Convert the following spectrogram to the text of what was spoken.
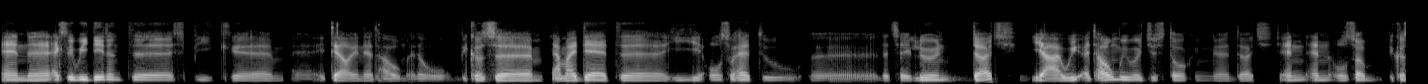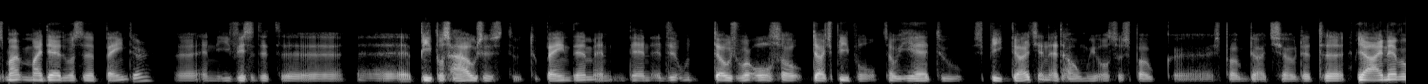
and uh, actually, we didn't uh, speak um, uh, Italian at home at all because um, yeah, my dad he also had to let's say learn Dutch. Yeah, we at home we were just talking Dutch, and and also because my my dad was a painter, uh, and he visited uh, uh, people's houses to, to paint them. And then it, those were also dutch people. So he had to speak dutch. And at home we also spoke spoke dutch. So that yeah i never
